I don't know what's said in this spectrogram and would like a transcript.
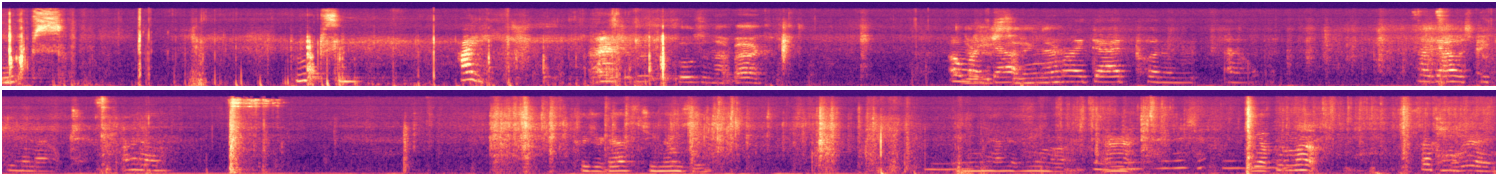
Oops. Oopsie. Hi. Oh, my dad. My dad put them out. My dad was picking them out. I know. Because your dad's too nosy. You didn't have his name on it. Alright. You gotta put them up. Okay. Alright.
